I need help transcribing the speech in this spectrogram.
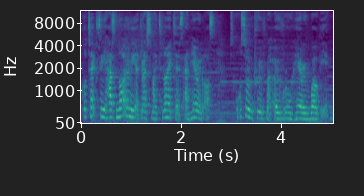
Cortexi has not only addressed my tinnitus and hearing loss, it's also improved my overall hearing well-being.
